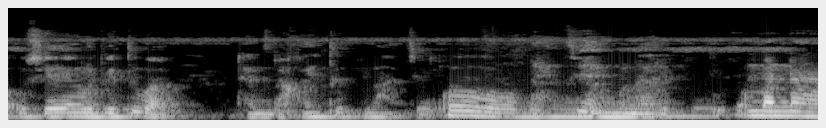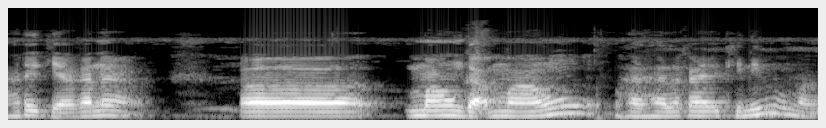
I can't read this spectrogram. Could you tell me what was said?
usia yang lebih tua dan bahkan itu pelacur. Oh, Nah, itu yang menarik. Menarik ya karena eh, mau nggak mau hal-hal kayak gini memang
